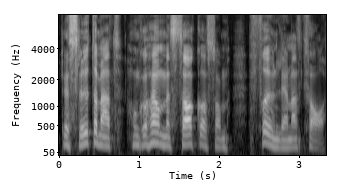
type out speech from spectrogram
Det slutar med att hon går hem med saker som frun lämnat kvar.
